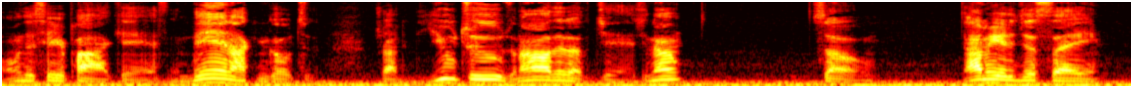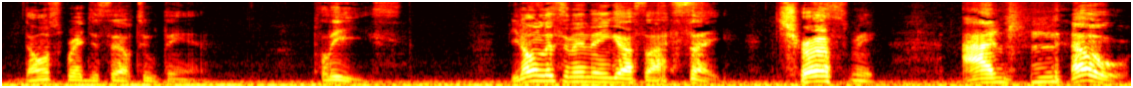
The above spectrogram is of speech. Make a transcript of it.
on this here podcast. And then I can go to try to YouTubes and all that other jazz, you know? So I'm here to just say, don't spread yourself too thin. Please. If you don't listen to anything else I say, trust me, I know,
